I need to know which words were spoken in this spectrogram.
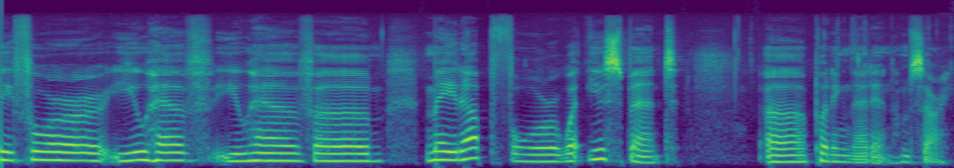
before you have you have um, made up for what you spent uh, putting that in. I'm sorry.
